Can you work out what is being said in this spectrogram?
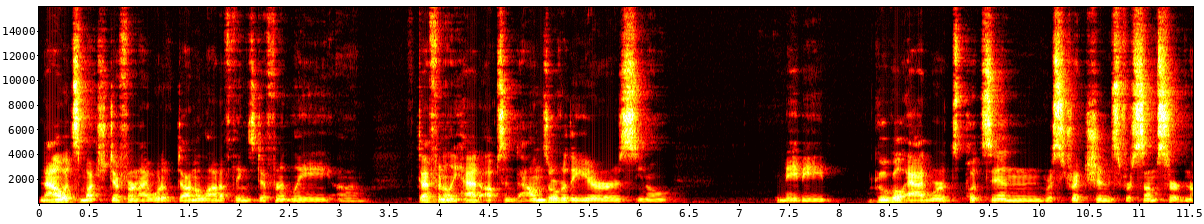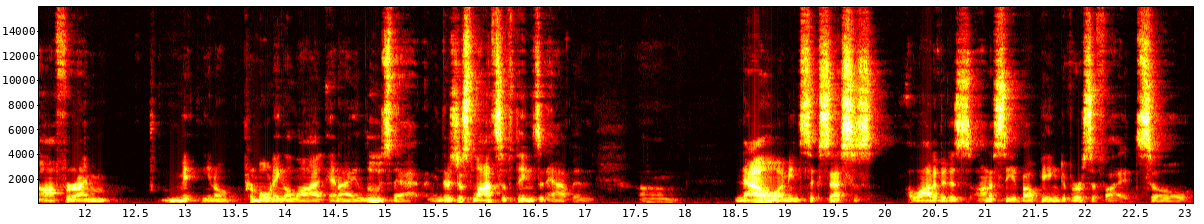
now it's much different. I would have done a lot of things differently. Um, definitely had ups and downs over the years. You know, maybe Google AdWords puts in restrictions for some certain offer I'm, you know, promoting a lot, and I lose that. I mean, there's just lots of things that happen. Um, now, I mean, success is a lot of it is honestly about being diversified. So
